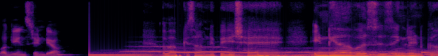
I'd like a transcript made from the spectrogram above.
against India. Mm-hmm अब आपके सामने पेश है इंडिया वर्सेस इंग्लैंड का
